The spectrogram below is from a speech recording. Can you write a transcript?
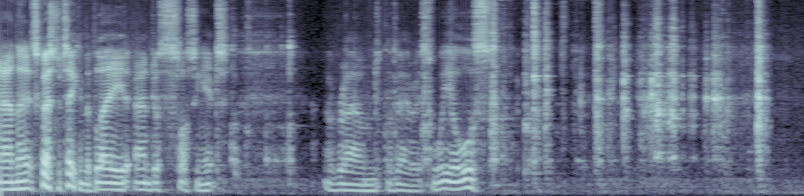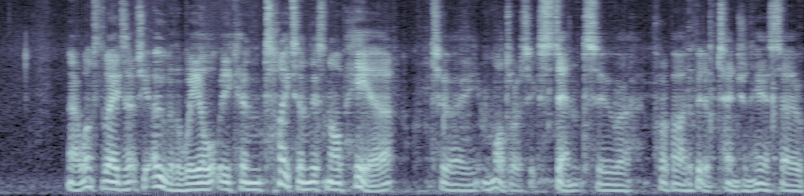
And then it's a question of taking the blade and just slotting it around the various wheels. Now once the blade is actually over the wheel we can tighten this knob here to a moderate extent to uh, provide a bit of tension here so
